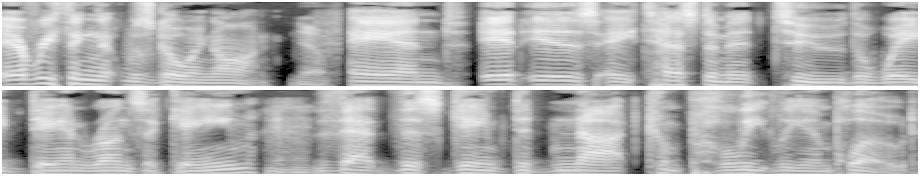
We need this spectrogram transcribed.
everything that was going on. Yeah. And it is a testament to the way Dan runs a game Mhm. that this game did not completely implode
